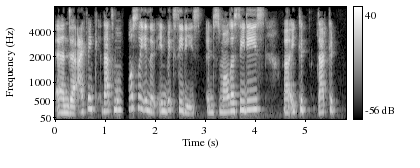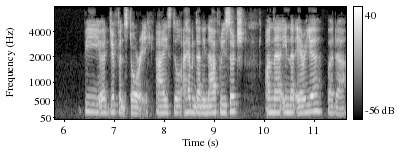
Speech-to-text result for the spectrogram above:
And uh, I think that's mostly in the in big cities. In smaller cities, uh, it could that could be a different story. I still I haven't done enough research on that in that area, but uh,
